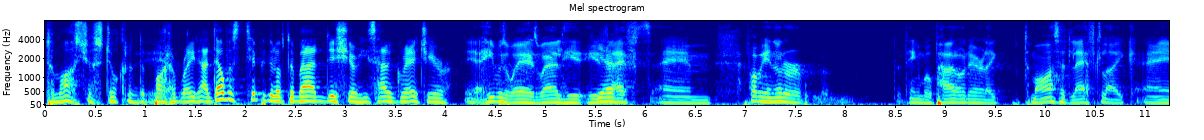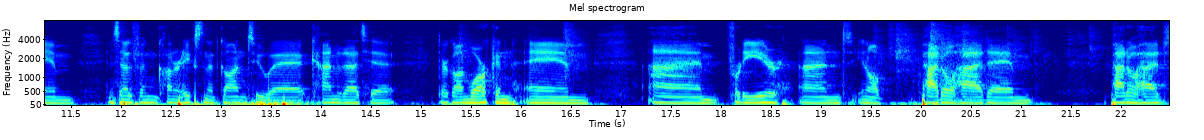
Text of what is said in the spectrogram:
Tomas just stuck it in the bottom right. And that was typical of the man this year. He's had a great year. Yeah, he was away as well. He he Yeah. left. Um, probably another thing about Pato there, like Tomas had left. Like um, himself and Connor Hickson had gone to uh, Canada to they're gone working um, um, for the year, and you know Pado had um, Pado had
